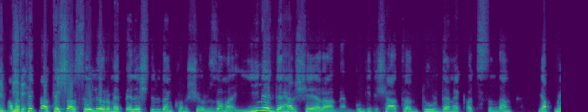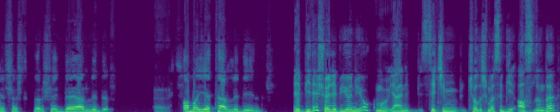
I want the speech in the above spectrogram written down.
E, Ama de tekrar tekrar söylüyorum hep eleştiriden konuşuyoruz ama yine de her şeye rağmen bu gidişata dur demek açısından yapmaya çalıştıkları şey değerlidir Evet. ama yeterli değildir. E bir de şöyle bir yönü yok mu? Yani seçim çalışması bir aslında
